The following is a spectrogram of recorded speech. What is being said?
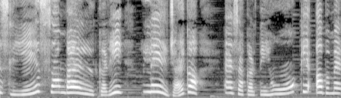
इसलिए संभल कर ही ले जाएगा। ऐसा करती हूँ कि अब मैं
